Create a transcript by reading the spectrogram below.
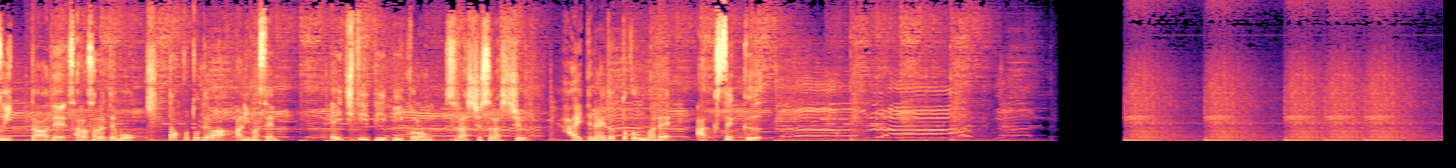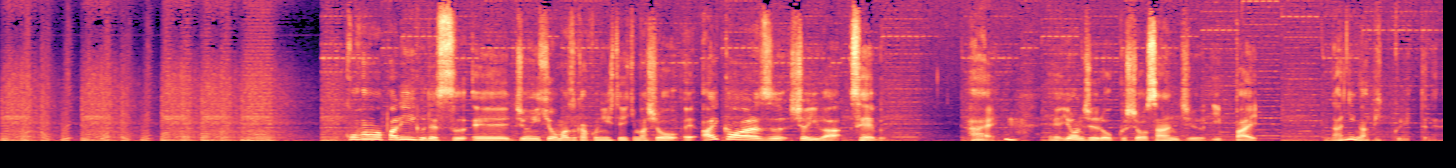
Twitter で晒されても知ったことではありません。http コロンスラッシュスラッシュはいてない .com までアクセク後半はパ・リーグです、えー順位表をまず確認していきましょう、えー相変わらず首位は西武、はい。えー46勝31敗。何がびっくりってね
